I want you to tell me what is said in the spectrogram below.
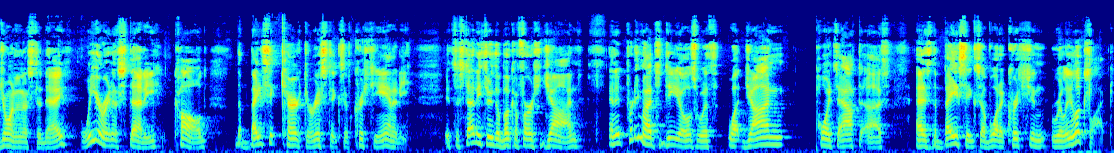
Joining us today. We are in a study called The Basic Characteristics of Christianity. It's a study through the book of First John, and it pretty much deals with what John points out to us as the basics of what a Christian really looks like.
